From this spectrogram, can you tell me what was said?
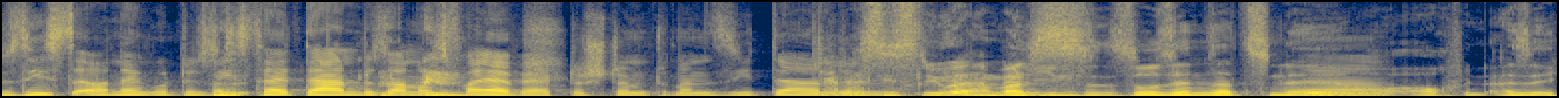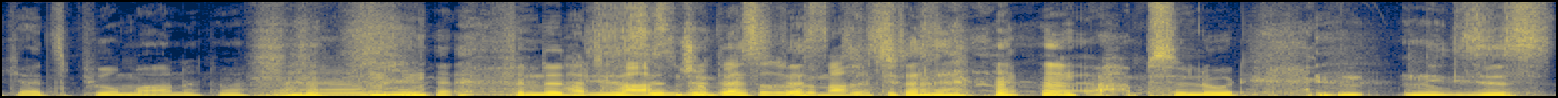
Ja. Du siehst auch, na gut, du siehst halt da ein besonderes Feuerwerk, das stimmt. Man sieht da. Ja, das siehst du Ja, überall in aber das ist so sensationell, Ja. auch, also ich als Pyromane, ne? finde Hat dieses Carsten schon das, bessere das, das, das, absolut. Nee, dieses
